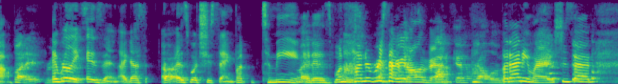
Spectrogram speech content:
Oh. But it really, It really is isn't, I guess, Oh. is what she's saying. But to me, But it is 100% relevant. Relevant. But anyway, she said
